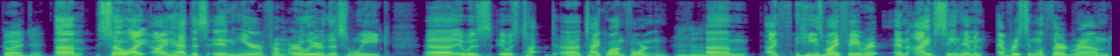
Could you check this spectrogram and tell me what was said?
Go ahead, Jay. Um, so I, I had this in here from earlier this week. Uh, it was it was Ta- uh, Tyquan Thornton. Um, I th- he's my favorite, and I've seen him in every single third round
